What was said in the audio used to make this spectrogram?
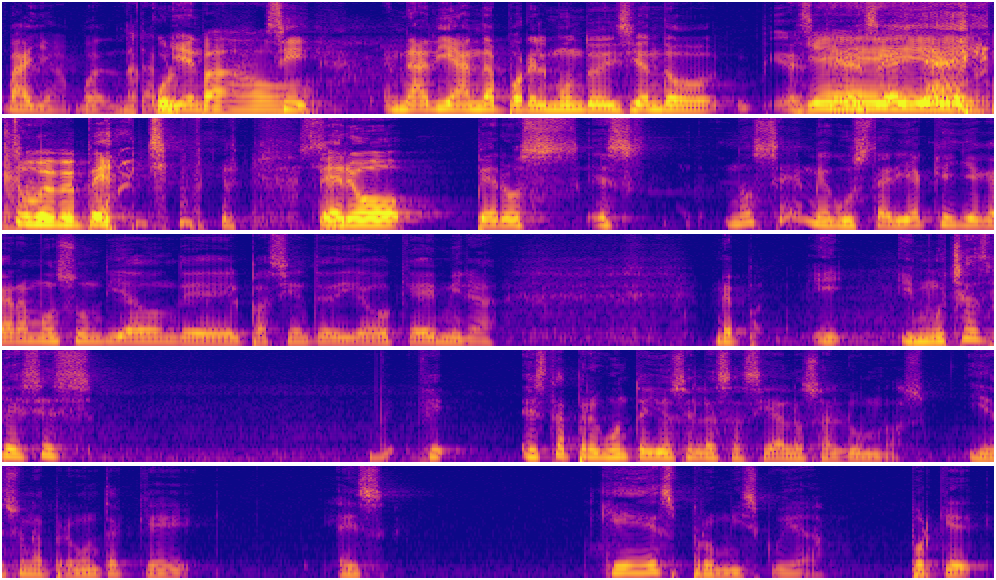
Vaya, bueno, La también, culpa o- Sí, nadie anda por el mundo diciendo, este, ese, yay, tuve BPH. Pero, Sí. pero, pero es, no sé, me gustaría que llegáramos un día donde el paciente diga, ok, mira, me y, y muchas veces, esta pregunta yo se las hacía a los alumnos y es una pregunta que es, ¿qué es promiscuidad? Porque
